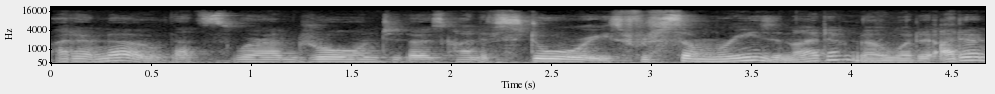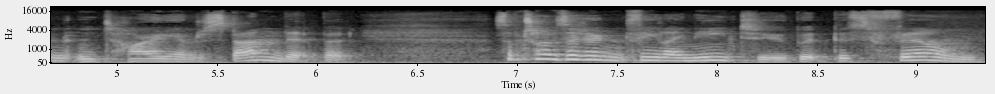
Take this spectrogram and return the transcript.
I don't know. That's where I'm drawn to those kind of stories for some reason. I don't know what it, I don't entirely understand it, but sometimes I don't feel I need to. But this film,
